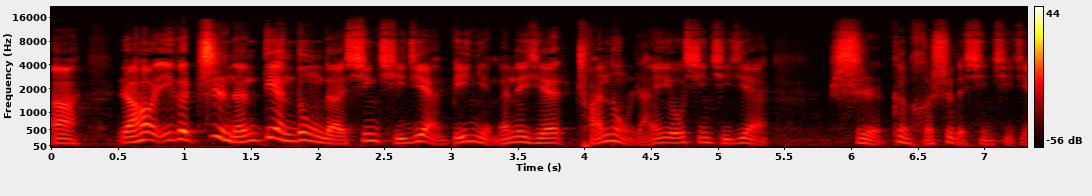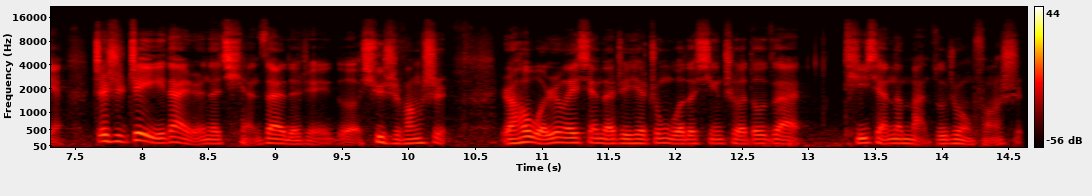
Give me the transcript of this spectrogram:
啊，然后一个智能电动的新旗舰比你们那些传统燃油新旗舰。是更合适的新旗舰，这是这一代人的潜在的这个叙事方式。然后我认为现在这些中国的新车都在提前的满足这种方式，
